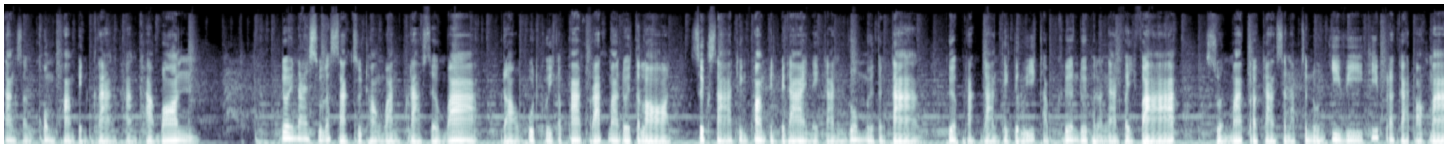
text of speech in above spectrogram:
สร้างสังคมความเป็นกลางทางคาร์บอน โดยนายสุรศักดิ์สุทองวันกล่าวเสริมว่า เราพูดคุยกับภาครัฐมาโดยตลอด ศึกษาถึงความเป็นไปได้ในการร่วมมือต่างๆ พื่อผลักดันเทคโนโลยีขับเคลื่อนด้วยพลังงานไฟฟ้า ส่วนมาตรการสนับสนุน EV ที่ประกาศออกมา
